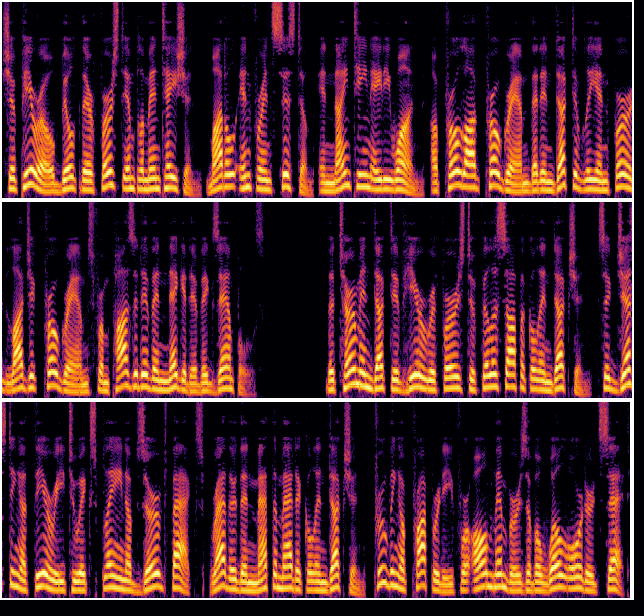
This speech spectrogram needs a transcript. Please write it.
Shapiro built their first implementation model inference system in 1981, a Prolog program that inductively inferred logic programs from positive and negative examples. The term inductive here refers to philosophical induction, suggesting a theory to explain observed facts, rather than mathematical induction, proving a property for all members of a well-ordered set.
